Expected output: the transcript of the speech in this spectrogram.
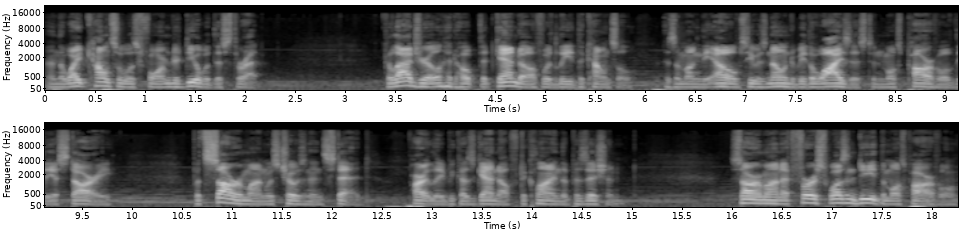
and the White Council was formed to deal with this threat. Galadriel had hoped that Gandalf would lead the council, as among the elves he was known to be the wisest and most powerful of the Istari, but Saruman was chosen instead, partly because Gandalf declined the position. Saruman at first was indeed the most powerful,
